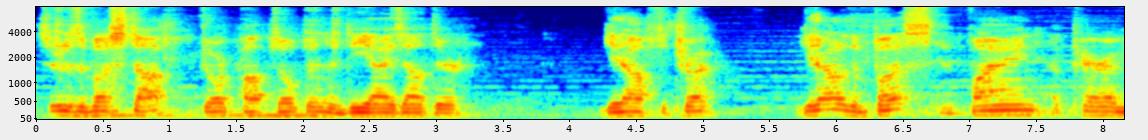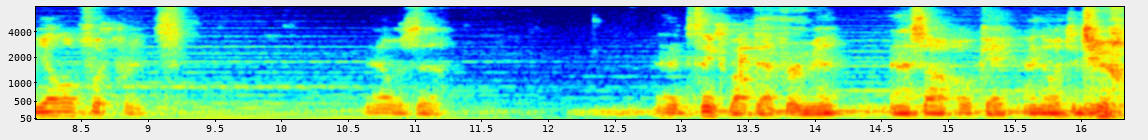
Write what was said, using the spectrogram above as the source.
as soon as the bus stopped, door pops open and DI's out there. Get off the truck, get out of the bus, and find a pair of yellow footprints. And that was a. I had to think about that for a minute, and I saw, okay, I know what to do.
